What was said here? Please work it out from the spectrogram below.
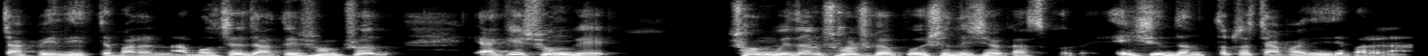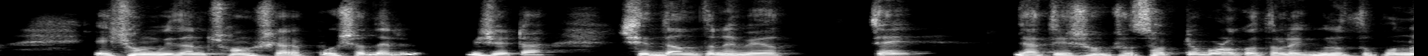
চাপিয়ে দিতে পারেন না। বলছে, জাতীয় সংসদ একই সঙ্গে সংবিধান সংস্কার পরিষদ হিসেবে কাজ করবে। এই সিদ্ধান্তটা চাপা দিতে পারে না। এই সংবিধান সংস্কার পরিষদের বিষয়টা সিদ্ধান্ত নেবে হচ্ছে জাতীয় সংসদ। সবচেয়ে বড় কথা হলো গুরুত্বপূর্ণ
